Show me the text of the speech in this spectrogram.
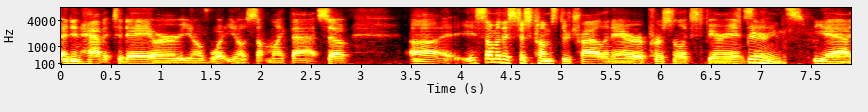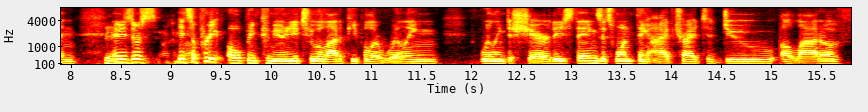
i didn't have it today or you know what you know something like that. So uh, some of this just comes through trial and error, personal experience. Experience. And, yeah, and experience I mean, there's it's about. a pretty open community too. A lot of people are willing willing to share these things. It's one thing I've tried to do a lot of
